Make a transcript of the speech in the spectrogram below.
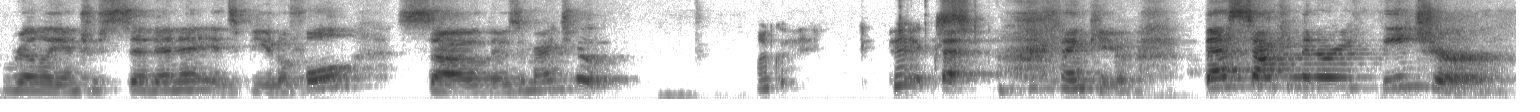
Really interested in it. It's beautiful. So those are my two. Okay, picks. Be- thank you. Best documentary feature.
